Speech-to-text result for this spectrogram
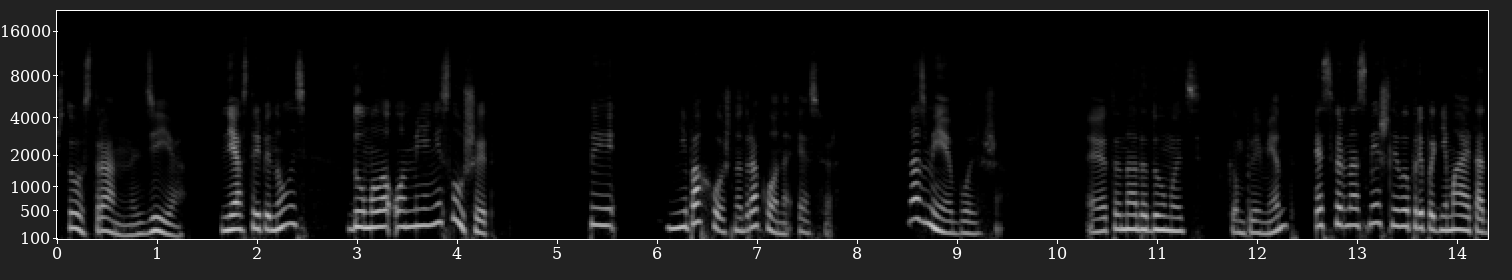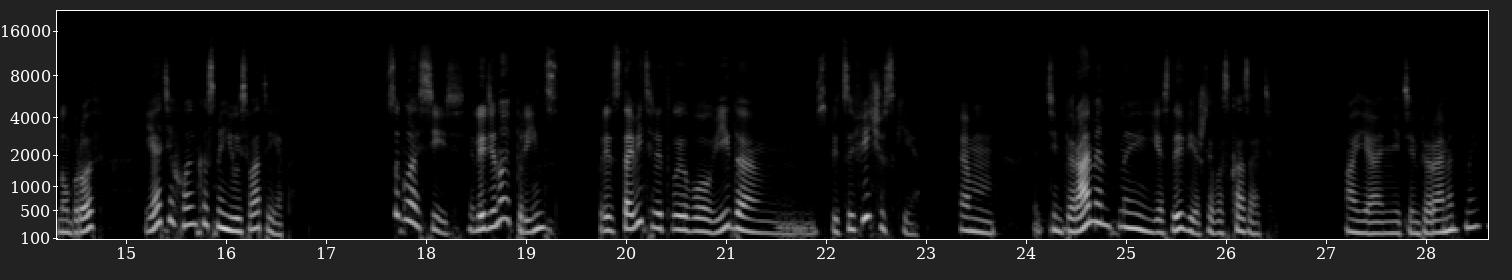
«Что странно, Дия?» Я встрепенулась, думала, он меня не слушает. «Ты не похож на дракона, Эсфер. На змея больше. Это, надо думать, комплимент. Эсфер насмешливо приподнимает одну бровь. Я тихонько смеюсь в ответ. Согласись, ледяной принц, представители твоего вида специфические. Эм, темпераментные, если вежливо сказать. А я не темпераментный?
